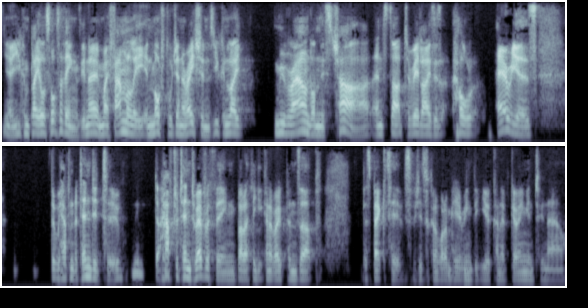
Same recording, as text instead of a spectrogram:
you know, you can play all sorts of things. You know, my family in multiple generations, you can like move around on this chart and start to realize there's whole areas that we haven't attended to. We don't have to attend to everything, but I think it kind of opens up perspectives, which is kind of what I'm hearing that you're kind of going into now.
